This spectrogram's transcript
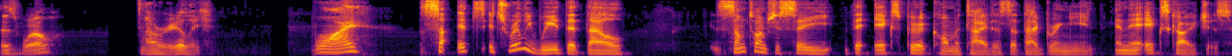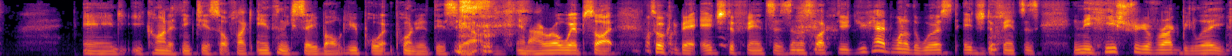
as well. Oh, really? Why? So it's it's really weird that they'll sometimes you see the expert commentators that they bring in and they're ex coaches. And you kind of think to yourself, like Anthony Seibold, you point, pointed this out on NRL website, talking about edge defenses, and it's like, dude, you had one of the worst edge defenses in the history of rugby league.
